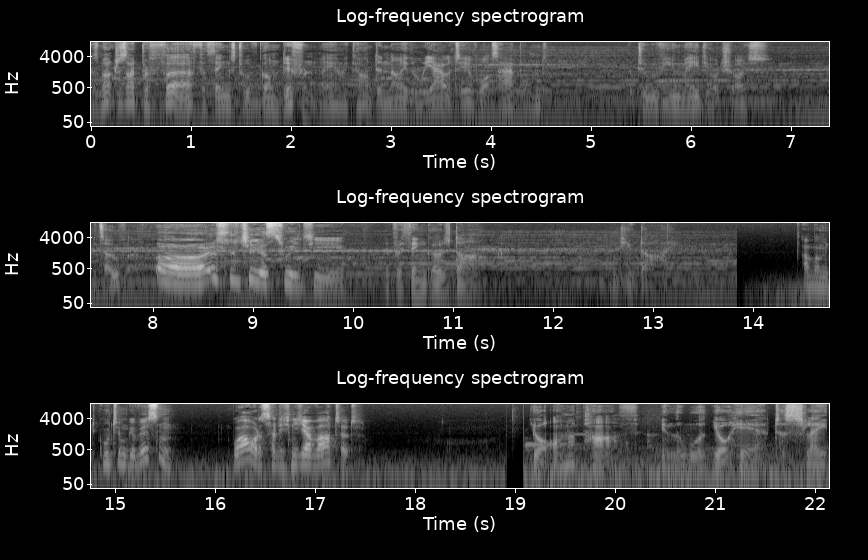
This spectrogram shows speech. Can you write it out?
As much as I'd prefer for things to have gone differently, I can't deny the reality of what's happened. The two of you made your choice. It's over. Oh, isn't she a sweetie? Everything goes dark, and you die. Aber mit gutem Gewissen. Wow, das hatte ich nicht erwartet. You're on a path in the wood. You're here to slay.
